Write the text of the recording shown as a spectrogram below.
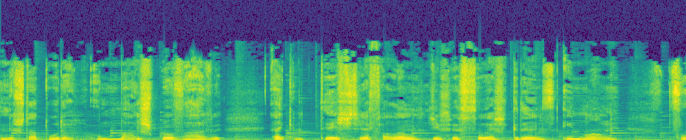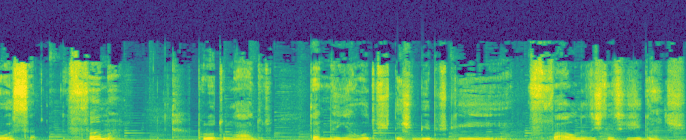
Na estatura, o mais provável é que o texto esteja falando de pessoas grandes em nome, força e fama. Por outro lado, também há outros textos bíblicos que falam da existência de gigantes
